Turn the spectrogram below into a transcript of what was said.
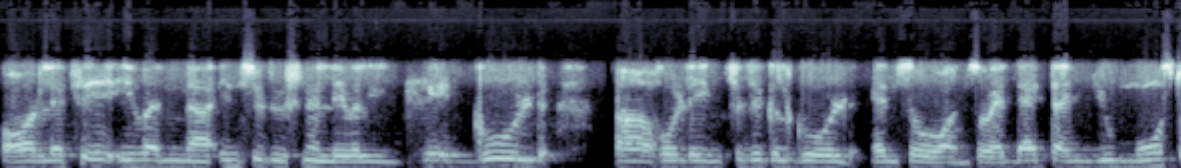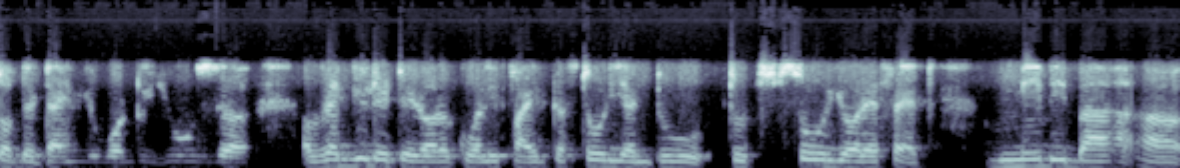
or let's say even uh, institutional level grade gold uh, holding physical gold and so on. So at that time, you most of the time you want to use uh, a regulated or a qualified custodian to to store your asset maybe by, uh,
